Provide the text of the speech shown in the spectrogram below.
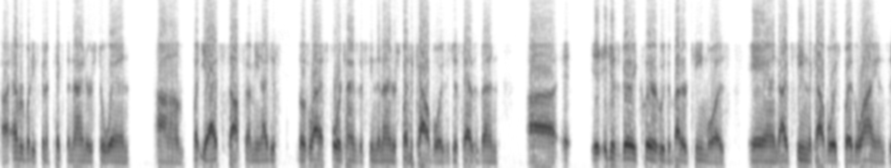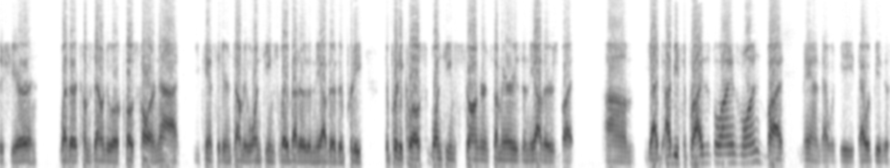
Uh, everybody's going to pick the Niners to win. Um, but yeah, it's tough. I mean, I just those last four times I've seen the Niners play the Cowboys, it just hasn't been. Uh, it, it, it just very clear who the better team was. And I've seen the Cowboys play the Lions this year, and whether it comes down to a close call or not, you can't sit here and tell me one team's way better than the other. They're pretty they're pretty close. One team's stronger in some areas than the others, but um, yeah, I'd, I'd be surprised if the Lions won. But man, that would be that would be this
